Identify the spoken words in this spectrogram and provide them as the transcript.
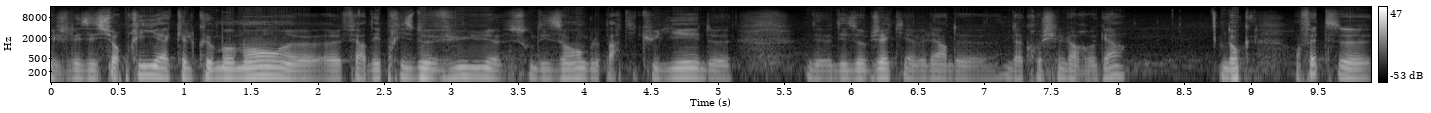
et je les ai surpris à quelques moments euh, euh, faire des prises de vue sous des angles particuliers de, de- des objets qui avaient l'air d'accrocher leur regard. Donc en fait, euh,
